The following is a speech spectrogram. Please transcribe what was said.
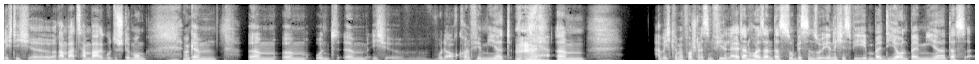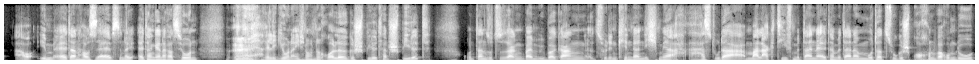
richtig äh, Rambazamba, gute Stimmung. Okay. Ähm, ähm, ähm, und ähm, ich äh, wurde auch konfirmiert. Aber ich kann mir vorstellen, dass in vielen Elternhäusern das so ein bisschen so ähnlich ist wie eben bei dir und bei mir, dass im Elternhaus selbst, in der Elterngeneration, Religion eigentlich noch eine Rolle gespielt hat, spielt und dann sozusagen beim Übergang zu den Kindern nicht mehr. Hast du da mal aktiv mit deinen Eltern, mit deiner Mutter zugesprochen, warum du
